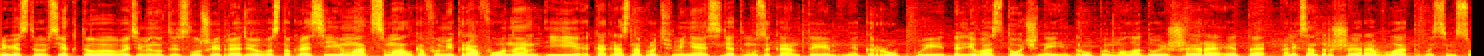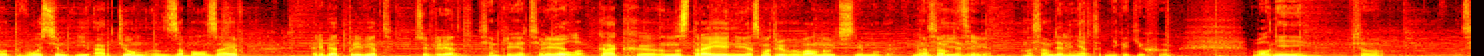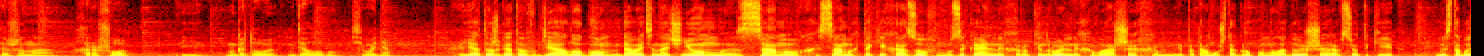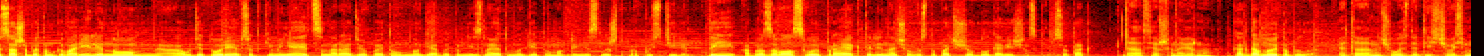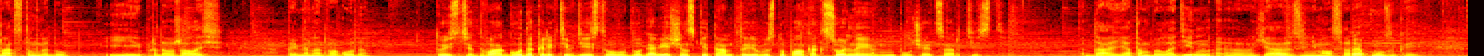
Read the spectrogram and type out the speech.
Приветствую всех, кто в эти минуты слушает радио «Восток России». Макс Малков у микрофона. И как раз напротив меня сидят музыканты группы, дальневосточной группы «Молодой Шера». Это Александр Шера, Влад 808 и Артем Заболзаев. Ребят, привет. Всем привет. Всем привет, всем Привет. пола. Как э, настроение? Я смотрю, вы волнуетесь немного. На, самом деле, на самом деле нет никаких э, волнений. Все совершенно хорошо. И мы готовы к диалогу сегодня. Я тоже готов к диалогу. Давайте начнем с самых, самых таких азов музыкальных, рок-н-ролльных ваших, потому что группа «Молодой Шера» все-таки... Мы с тобой, Саша, об этом говорили, но аудитория все-таки меняется на радио, поэтому многие об этом не знают, многие этого могли не слышать, пропустили. Ты образовал свой проект или начал выступать еще в Благовещенске, все так? Да, совершенно верно. Как давно это было? Это началось в 2018 году и продолжалось примерно два года. То есть два года коллектив действовал в Благовещенске, там ты выступал как сольный, получается, артист? Да, я там был один, э, я занимался рэп-музыкой,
